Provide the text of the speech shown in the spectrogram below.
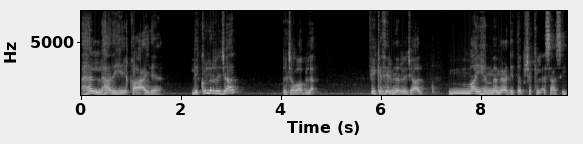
هل هذه قاعدة لكل الرجال؟ الجواب لا. في كثير من الرجال ما يهمه معدته بشكل أساسي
